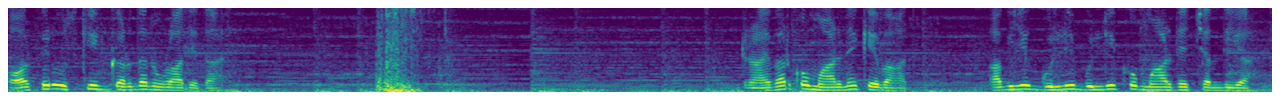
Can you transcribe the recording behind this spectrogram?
और फिर उसकी गर्दन उड़ा देता है। ड्राइवर को मारने के बाद अब ये गुल्ली बुल्ली को मारने चल दिया है।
